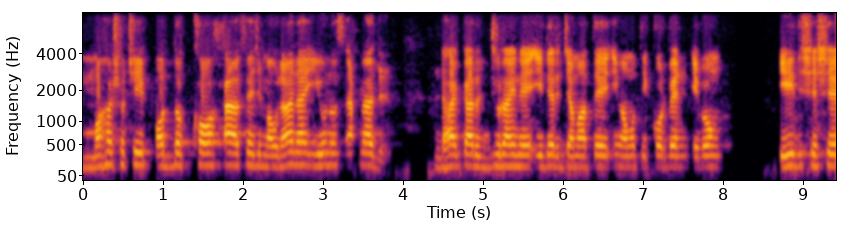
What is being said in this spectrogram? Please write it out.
মহাসচিব অধ্যক্ষ হাফেজ মাওলানা ইউনুস আহমেদ, ঢাকার জুরাইনে ঈদের জামাতে ইমামতি করবেন এবং ঈদ শেষে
